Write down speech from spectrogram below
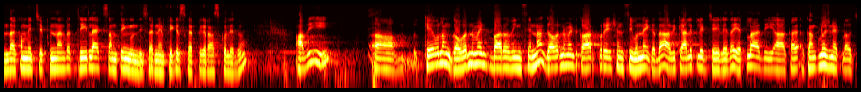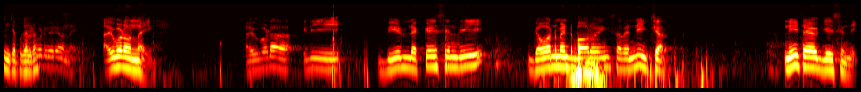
ఇందాక మీరు చెప్పిన దాంట్లో త్రీ ల్యాక్స్ సంథింగ్ ఉంది సార్ నేను ఫిగర్స్ కరెక్ట్గా రాసుకోలేదు. అవి కేవలం గవర్నమెంట్ బారోవింగ్స్ అయినా గవర్నమెంట్ కార్పొరేషన్స్ ఉన్నాయి కదా అవి క్యాలిక్యులేట్ చేయలేదా? ఎట్లా అది ఆ కంక్లూజన్ ఎట్లా వచ్చింది చెప్పగలరా? వేరే ఉన్నాయి. అవి కూడా ఉన్నాయి. అవి కూడా ఇది వీళ్ళు లెక్కేసింది గవర్నమెంట్ బారోయింగ్స్ అవన్నీ ఇచ్చారు. నీతి ఆయోగ్ చేసింది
